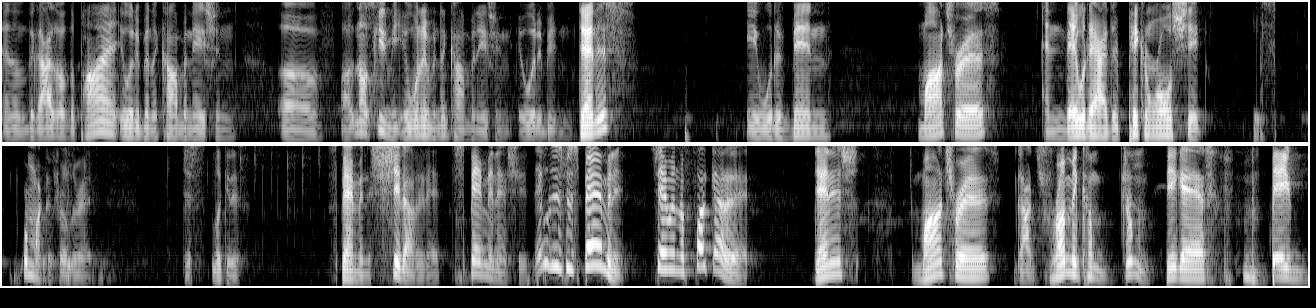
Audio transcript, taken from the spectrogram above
and then the guys off the pine, it would have been a combination of uh, no, excuse me, it wouldn't have been a combination. It would have been Dennis. It would have been Montrez, and they would have had their pick and roll shit. Where my controller at? Just look at this. Spamming the shit out of that. Spamming that shit. They would have just been spamming it. Spamming the fuck out of that. Dennis, Montrez, got Drummond come Drummond big ass, big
